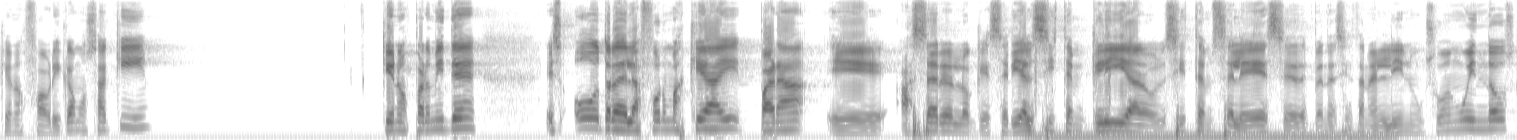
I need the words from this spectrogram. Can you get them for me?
que nos fabricamos aquí que nos permite es otra de las formas que hay para eh, hacer lo que sería el System Clear o el System CLS, depende si están en Linux o en Windows.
